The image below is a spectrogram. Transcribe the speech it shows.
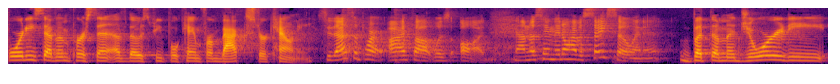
47% of those people came from Baxter County. See, that's the part I thought was odd. Now, I'm not saying they don't have a say so in it. But the majority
